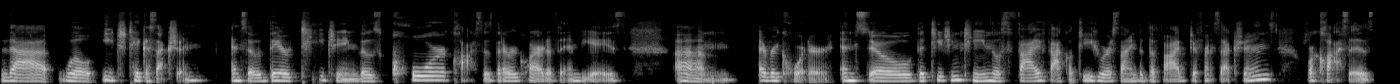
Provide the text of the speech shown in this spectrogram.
that will each take a section. And so they're teaching those core classes that are required of the MBAs um, every quarter. And so the teaching team, those five faculty who are assigned to the five different sections or classes,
